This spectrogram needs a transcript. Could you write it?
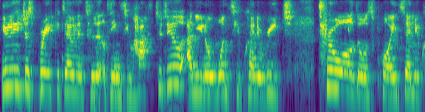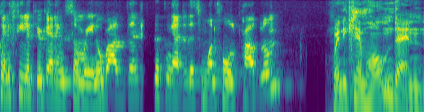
You know, you just break it down into little things you have to do, and you know, once you kind of reach through all those points, then you kind of feel like you're getting somewhere, you know, rather than looking at it as one whole problem. When he came home, then,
